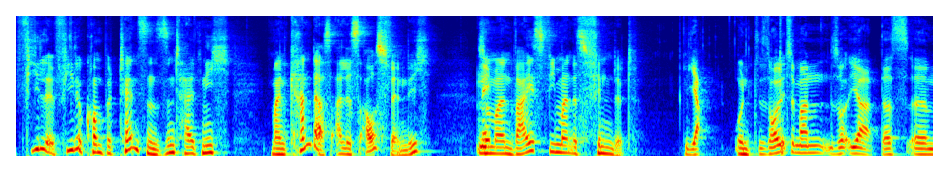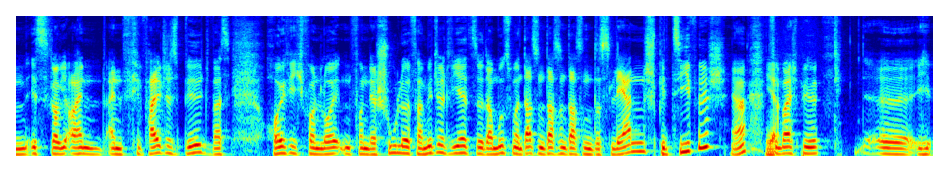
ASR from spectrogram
viele, viele Kompetenzen sind halt nicht, man kann das alles auswendig, nee. sondern man weiß, wie man es findet. Ja. Und sollte man, so, ja, das ähm, ist, glaube ich, auch ein, ein falsches Bild, was häufig von Leuten von der Schule vermittelt wird. So, da muss man das und das und das und das lernen, spezifisch. Ja? ja. Zum Beispiel äh,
